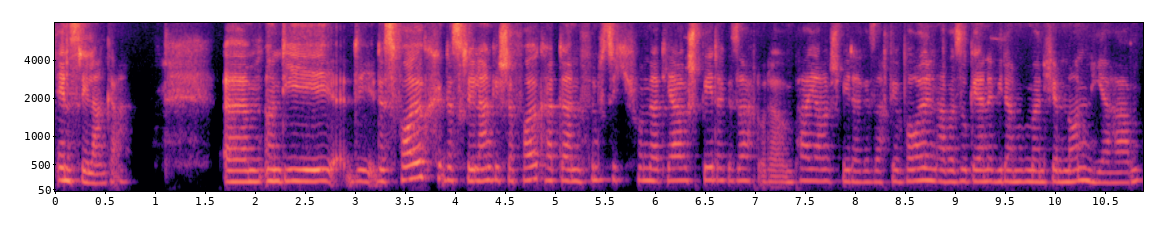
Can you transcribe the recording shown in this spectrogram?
in Sri Lanka. Ähm, und die, die, das Volk, das sri lankische Volk hat dann 50, 100 Jahre später gesagt oder ein paar Jahre später gesagt, wir wollen aber so gerne wieder Mönche und Nonnen hier haben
